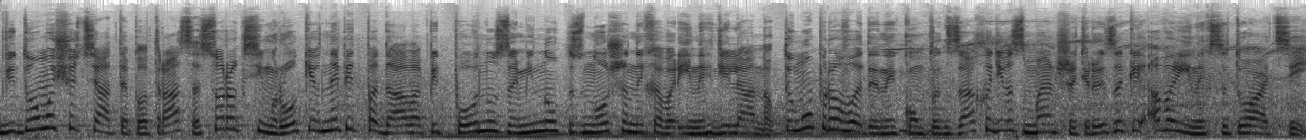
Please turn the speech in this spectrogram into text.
Відомо, що ця теплотраса 47 років не підпадала під повну заміну зношених аварійних ділянок. Тому проведений комплекс заходів зменшить ризики аварійних ситуацій.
